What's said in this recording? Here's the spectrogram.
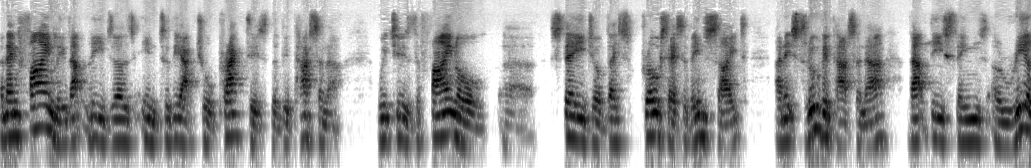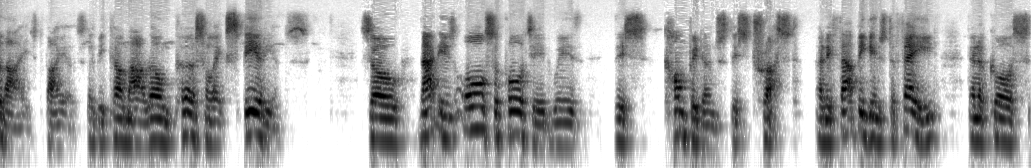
And then finally, that leads us into the actual practice, the vipassana, which is the final uh, stage of this process of insight. And it's through vipassana that these things are realized by us, they become our own personal experience. So that is all supported with this confidence, this trust. And if that begins to fade, then of course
